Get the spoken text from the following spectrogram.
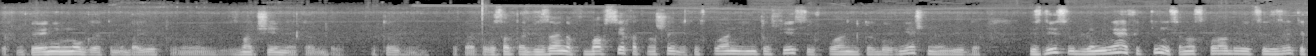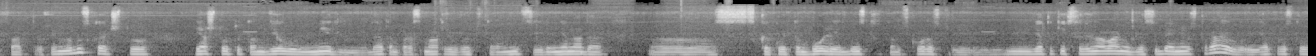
технику. И они много этому дают э, значения, как бы. Это какая-то высота дизайна во всех отношениях, и в плане интерфейса, и в плане как бы внешнего вида. И здесь для меня эффективность, она складывается из этих факторов. Я не могу сказать, что я что-то там делаю медленнее, да, там просматриваю веб-страницы, или мне надо Э, с какой-то более быстрой там, скоростью. И я таких соревнований для себя не устраиваю, я просто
